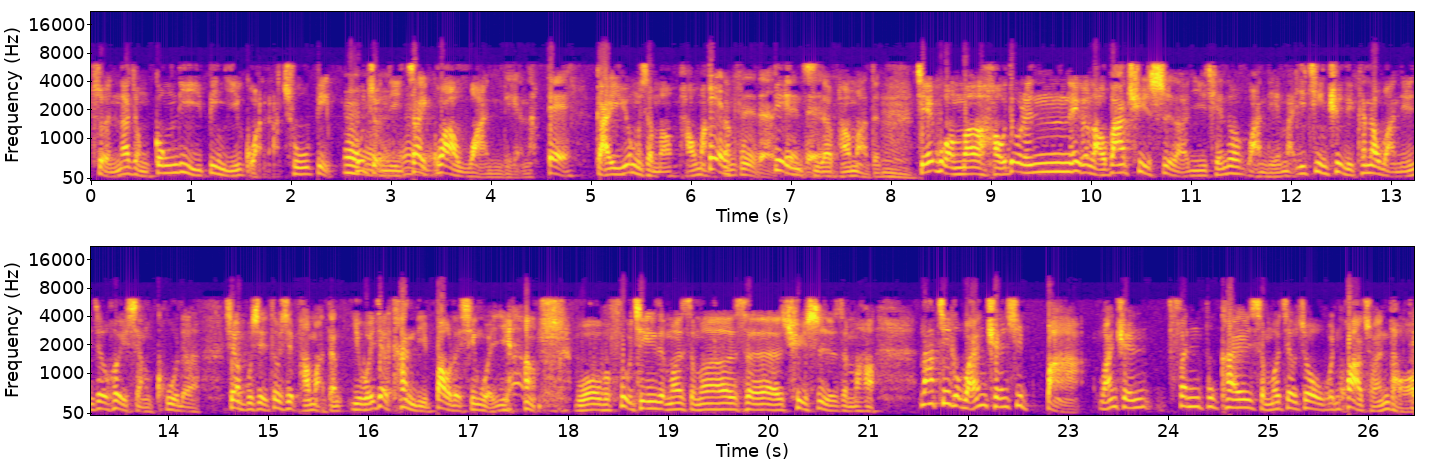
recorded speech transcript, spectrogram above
准那种公立殡仪馆啊出殡，不准你再挂挽联啊。对，改用什么跑马灯？电子的，电子的跑马灯。结果嘛，好多人那个老爸去世了，以前都挽联嘛，一进去你看到挽联就会想哭的。现在不是，都是跑马灯，以为在看你报的新闻一样。我父亲什么什么是去世什么哈。那这个完全是把完全分不开什么叫做文化传统，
